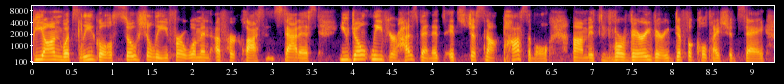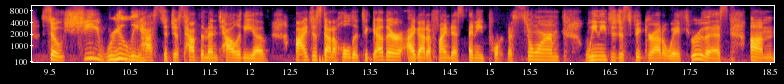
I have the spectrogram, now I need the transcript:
beyond what's legal socially for a woman of her class and status, you don't leave your husband. It's it's just not possible. Um, it's very very difficult, I should say. So she really has to just have the mentality of I just got to hold it together. I got to find us any port in a storm. We need to just figure out a way through this. Um,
